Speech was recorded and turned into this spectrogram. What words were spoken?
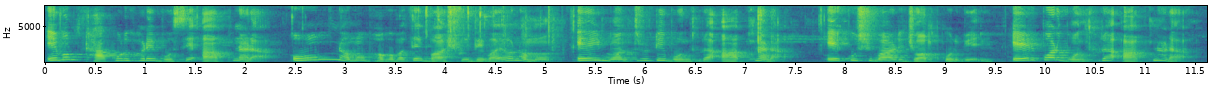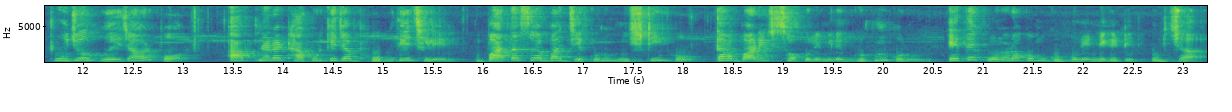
এবং ঠাকুর ঘরে বসে আপনারা ওম নম ভগবতে বাসুদেবায় নম। এই মন্ত্রটি বন্ধুরা আপনারা একুশ বার জপ করবেন। এরপর বন্ধুরা আপনারা পুজো হয়ে যাওয়ার পর আপনারা ঠাকুরকে যা ভোগ দিয়েছিলেন, বাতাসা বা যে কোনো মিষ্টিই হোক, তা বাড়ির সকলে মিলে গ্রহণ করুন। এতে কোনো রকম গ্রহণের নেগেটিভ ঊর্জা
